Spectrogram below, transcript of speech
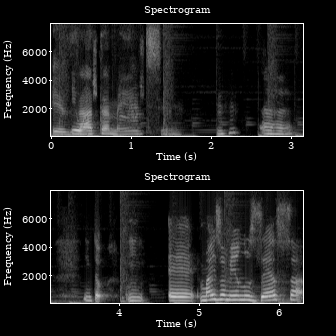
Exatamente. Uhum. Uhum. Então, e é mais ou menos essa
